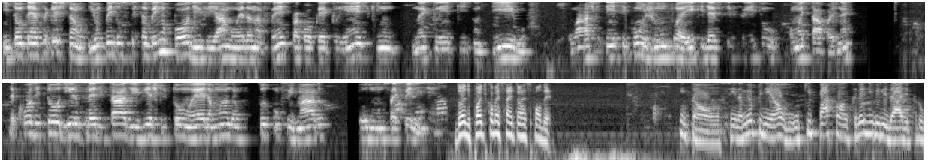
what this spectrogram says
Então tem essa questão. E um P2P também não pode enviar moeda na frente para qualquer cliente que não, não é cliente antigo. Eu acho que tem esse conjunto aí que deve ser feito como etapas, né? Depositou o dinheiro creditado, envia as criptomoedas, manda tudo confirmado, todo mundo sai feliz. Doni, pode começar então a responder. Então, sim, na minha opinião, o que passa uma credibilidade para o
